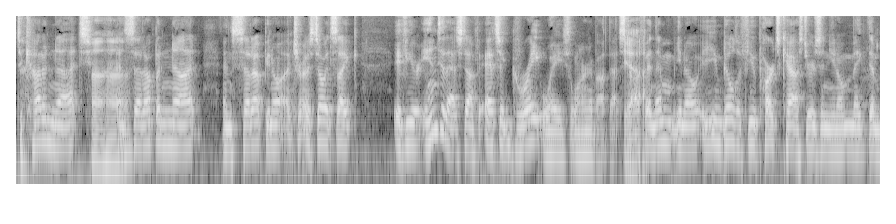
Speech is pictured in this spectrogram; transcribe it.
to cut a nut Uh-huh. and set up a nut and set up, you know, a tr- so it's like. If you're into that stuff, it's a great way to learn about that stuff. Yeah. And then you know you can build a few parts casters and you know make them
